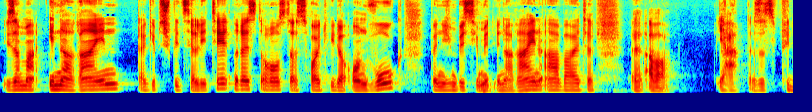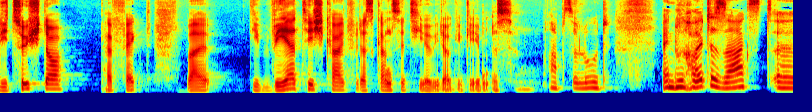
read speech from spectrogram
ich sag mal, Innereien. Da gibt's Spezialitätenrestaurants, das ist heute wieder en vogue, wenn ich ein bisschen mit Innereien arbeite. Äh, aber ja, das ist für die Züchter perfekt, weil die Wertigkeit für das ganze Tier wiedergegeben ist. Absolut. Wenn du heute sagst, äh,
